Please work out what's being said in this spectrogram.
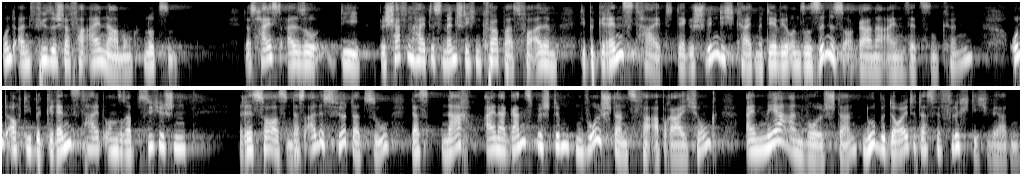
und an physischer Vereinnahmung nutzen. Das heißt also, die Beschaffenheit des menschlichen Körpers, vor allem die Begrenztheit der Geschwindigkeit, mit der wir unsere Sinnesorgane einsetzen können und auch die Begrenztheit unserer psychischen Ressourcen. Das alles führt dazu, dass nach einer ganz bestimmten Wohlstandsverabreichung ein Mehr an Wohlstand nur bedeutet, dass wir flüchtig werden,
